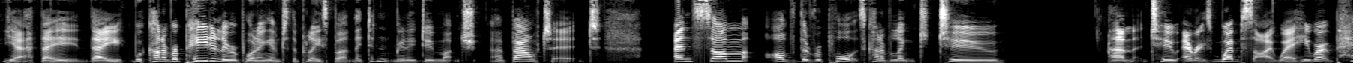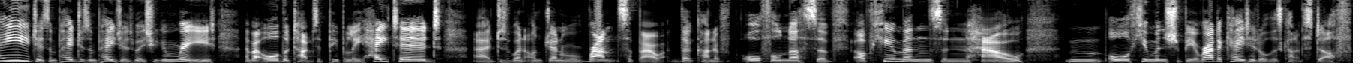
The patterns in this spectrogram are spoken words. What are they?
yeah, they they were kind of repeatedly reporting him to the police, but they didn't really do much about it. And some of the reports kind of linked to um, to Eric's website where he wrote pages and pages and pages, which you can read about all the types of people he hated. Uh, just went on general rants about the kind of awfulness of, of humans and how um, all humans should be eradicated, all this kind of stuff.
